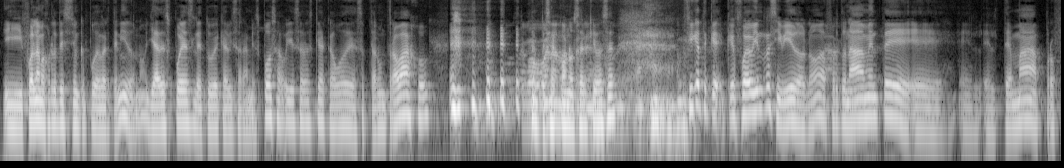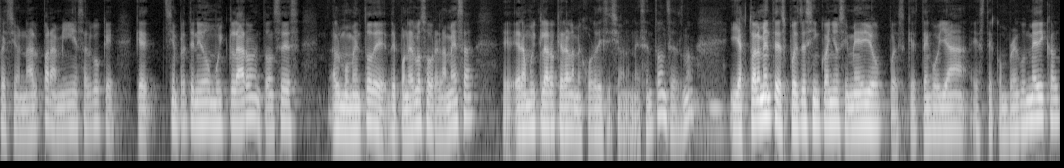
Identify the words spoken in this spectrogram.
Y fue la mejor decisión que pude haber tenido, ¿no? Ya después le tuve que avisar a mi esposa, oye, ¿sabes qué? Acabo de aceptar un trabajo. Empecé a conocer qué iba a hacer. Fíjate que, que, fue bien recibido, ¿no? Afortunadamente, eh, el, el, tema profesional para mí es algo que, que, siempre he tenido muy claro. Entonces, al momento de, de ponerlo sobre la mesa, eh, era muy claro que era la mejor decisión en ese entonces, ¿no? Y actualmente, después de cinco años y medio, pues que tengo ya este, con Brentwood Medical,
